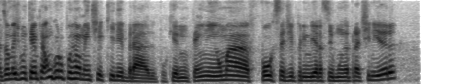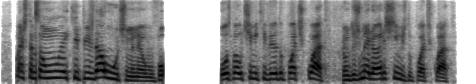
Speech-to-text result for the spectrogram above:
mas ao mesmo tempo é um grupo realmente equilibrado, porque não tem nenhuma força de primeira, segunda prateleira, mas também são equipes da última, né? O Wolfsburg é o time que veio do pote 4, é um dos melhores times do pote 4,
